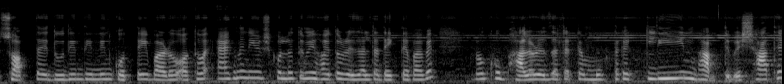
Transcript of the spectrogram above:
সপ্তাহে দুদিন তিন দিন করতেই পারো অথবা একদিন ইউজ করলে তুমি হয়তো রেজাল্টটা দেখতে পাবে এবং খুব ভালো রেজাল্ট একটা মুখটাকে ক্লিন ভাব দেবে। সাথে,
